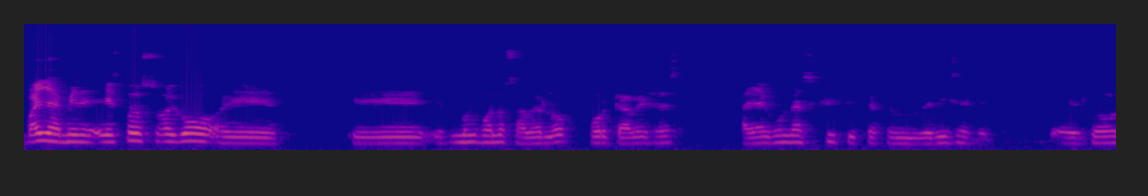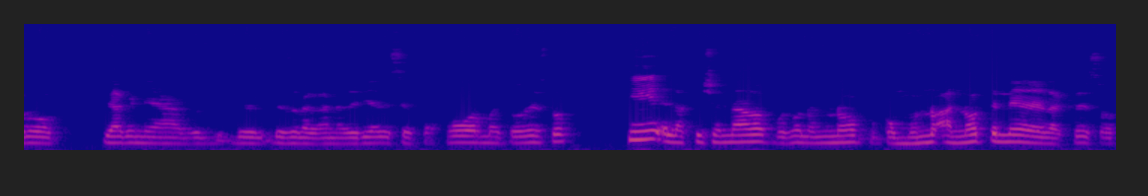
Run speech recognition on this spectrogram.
vaya, mire, esto es algo eh, que es muy bueno saberlo porque a veces hay algunas críticas donde dice que el toro ya venía de- de- desde la ganadería de cierta forma y todo esto. Y el aficionado, pues bueno, no, como no, a no tener el acceso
